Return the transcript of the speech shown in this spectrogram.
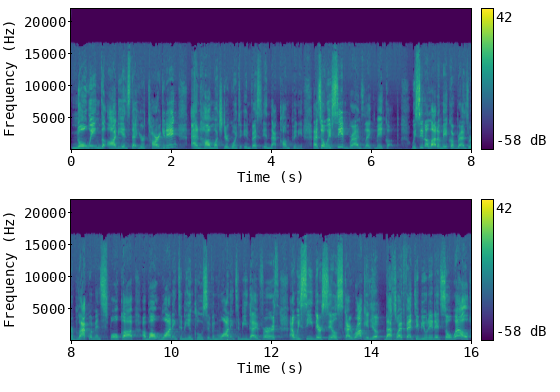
knowing the audience that you're targeting and how much they're going to invest in that company. And so we've seen brands like makeup. We've seen a lot of makeup brands where black women spoke up about wanting to be inclusive and wanting to be diverse, and we see their sales skyrocket. Yep. That's why Fenty Beauty did so well.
